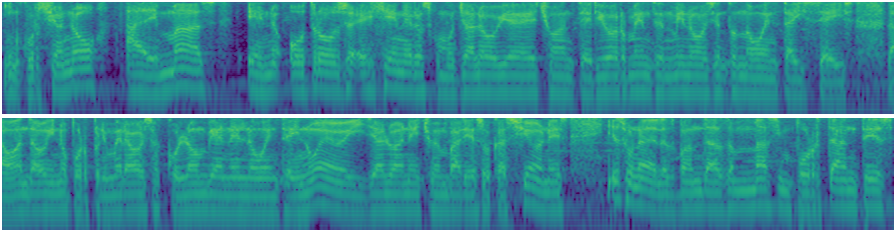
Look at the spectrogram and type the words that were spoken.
incursionó además en otros géneros como ya lo había hecho anteriormente en 1996. La banda vino por primera vez a Colombia en el 99 y ya lo han hecho en varias ocasiones y es una de las bandas más importantes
